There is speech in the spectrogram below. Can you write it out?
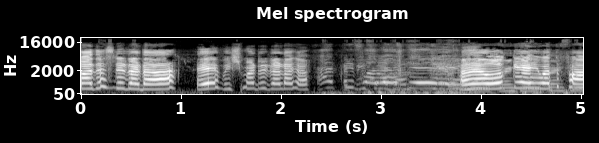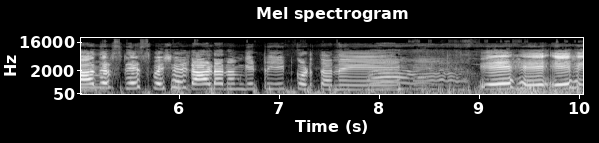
ಫಾದರ್ಸ್ ಡೇ ಡಾಡಾ ಏ ವಿಶ್ ಮಾಡ್ರಿ ಡಾಡಾಗ ಓಕೆ ಇವತ್ತು ಫಾದರ್ಸ್ ಡೇ ಸ್ಪೆಷಲ್ ಡಾಡಾ ನಮಗೆ ಟ್ರೀಟ್ ಕೊಡ್ತಾನೆ. ಏ ಹೇ ಏ ಹೇ,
